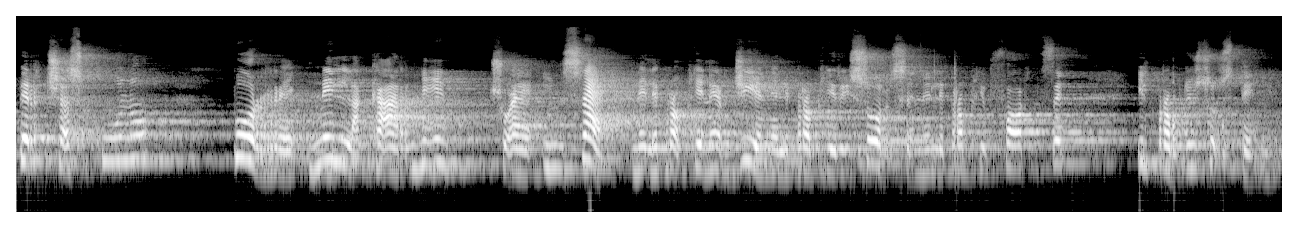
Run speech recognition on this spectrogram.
per ciascuno porre nella carne, cioè in sé, nelle proprie energie, nelle proprie risorse, nelle proprie forze, il proprio sostegno.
